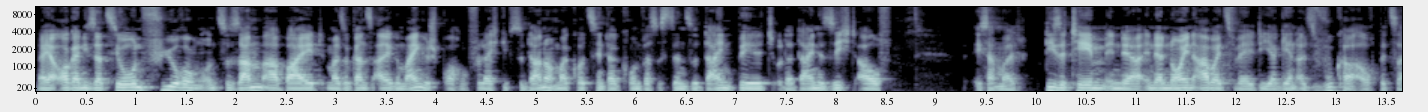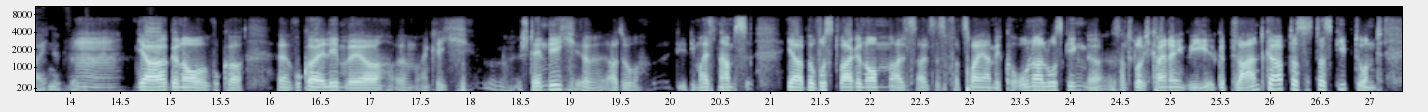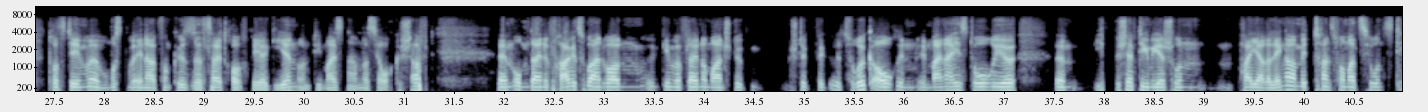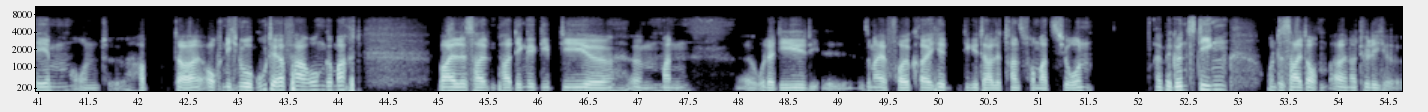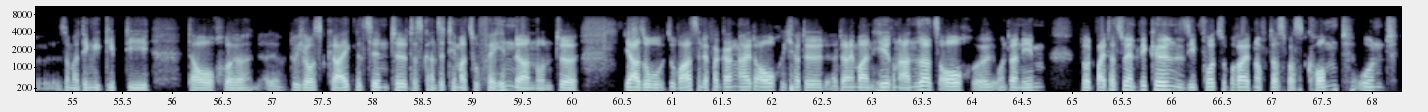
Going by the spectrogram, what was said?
naja, Organisation, Führung und Zusammenarbeit mal so ganz allgemein gesprochen. Vielleicht gibst du da noch mal kurz Hintergrund. Was ist denn so dein Bild oder deine Sicht auf, ich sag mal, diese Themen in der, in der neuen Arbeitswelt, die ja gern als VUCA auch bezeichnet wird? Hm, ja, genau, VUCA. Äh, VUCA erleben wir ja ähm, eigentlich äh, ständig. Äh, also die, die meisten haben es ja bewusst wahrgenommen, als, als es vor zwei Jahren mit Corona losging. Das hat, glaube ich, keiner irgendwie geplant gehabt, dass es das gibt. Und trotzdem äh, mussten wir innerhalb von kürzester Zeit darauf reagieren und die meisten haben das ja auch geschafft. Ähm, um deine Frage zu beantworten, gehen wir vielleicht nochmal ein Stück, ein Stück zurück, auch in, in meiner Historie. Ähm, ich beschäftige mich ja schon ein paar Jahre länger mit Transformationsthemen und habe da auch nicht nur gute Erfahrungen gemacht, weil es halt ein paar Dinge gibt, die äh, man äh, oder die, die wir, erfolgreiche digitale Transformation äh, begünstigen und es halt auch äh, natürlich äh, sagen wir, Dinge gibt, die da auch äh, durchaus geeignet sind, das ganze Thema zu verhindern. Und äh, ja, so, so war es in der Vergangenheit auch. Ich hatte da immer einen hehren Ansatz auch, äh, Unternehmen dort weiterzuentwickeln, sie vorzubereiten auf das, was kommt. Und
